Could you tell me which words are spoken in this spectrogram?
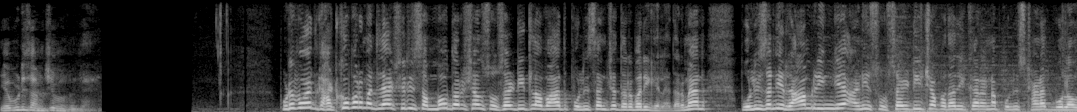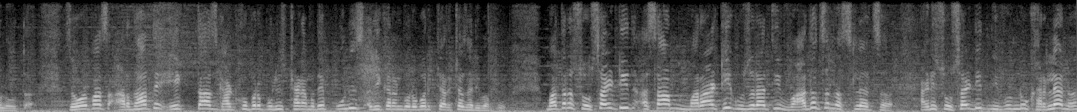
एवढीच आमची भूमिका आहे. पुढे बघत घाटकोपरमधल्या श्री संभव दर्शन सोसायटीतला वाद पोलिसांच्या दरबारी गेला. दरम्यान पोलिसांनी राम रिंगे आणि सोसायटीच्या पदाधिकाऱ्यांना पोलीस ठाण्यात बोलावलं होतं. जवळपास अर्धा ते एक तास घाटकोपर पोलीस ठाण्यामध्ये पोलीस अधिकाऱ्यांबरोबर चर्चा झाली बापू. मात्र सोसायटीत असा मराठी गुजराती वादच नसल्याचं आणि सोसायटीत निवडणूक हरल्यानं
